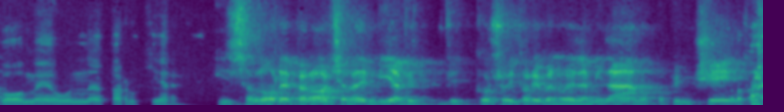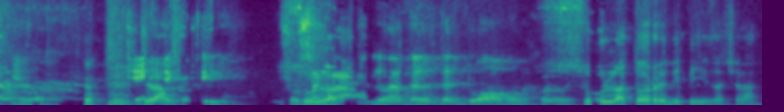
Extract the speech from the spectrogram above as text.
come un parrucchiere. Il salone però ce l'ha in via Corso Vittorio Emanuele a Milano, proprio in centro, in centro così sul sulla, del, del, Duomo. Sulla torre di Pisa ce l'ha.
